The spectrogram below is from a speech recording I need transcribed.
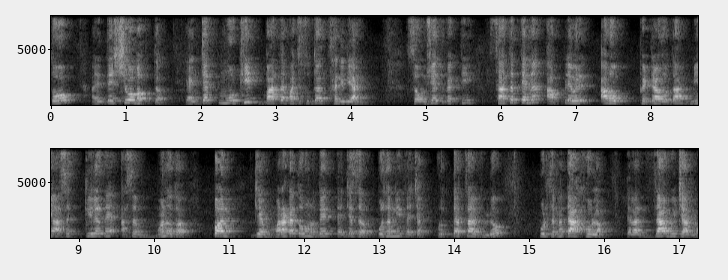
तो आणि ते शिवभक्त यांच्यात मोठी बाचाबाची सुद्धा झालेली आहे. संशयित व्यक्ती सातत्यानं आपल्यावरील आरोप फेटाळत होता. मी असं केलंच नाही असं म्हणत होता. पण जे मराठा तरुण होते त्यांच्यासह पोलिसांनी त्याच्या कृत्याचा व्हिडिओ पोलिसांना दाखवला. त्याला जाब विचारला.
